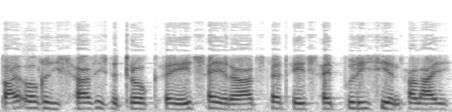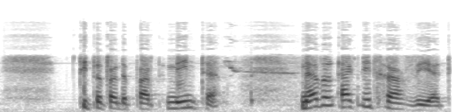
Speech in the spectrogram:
baie organisasies betrokke, het sy raadslid, het sy polisie en al daai tipe van departemente. Nou wil ek net graag weet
